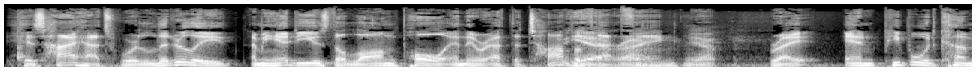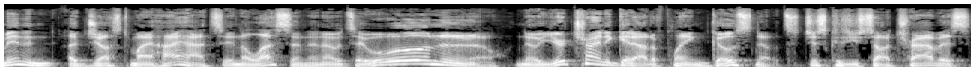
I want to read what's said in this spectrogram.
his hi hats were literally, I mean, he had to use the long pole and they were at the top of yeah, that right. thing. Yeah. Right. And people would come in and adjust my hi hats in a lesson. And I would say, well, no, no, no. No, you're trying to get out of playing ghost notes just because you saw Travis.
